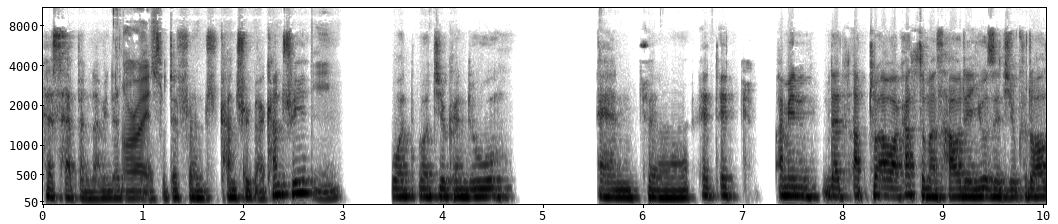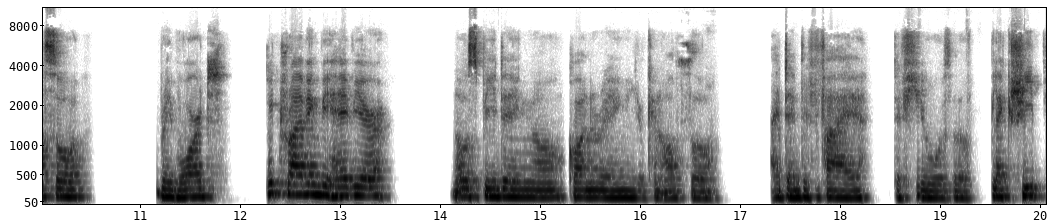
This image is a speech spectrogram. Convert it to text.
has happened. I mean, that's right. also different country by country. Mm-hmm. What what you can do, and uh, it, it I mean, that's up to our customers how they use it. You could also reward good driving behavior no speeding, no cornering. You can also identify the few sort of black sheep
